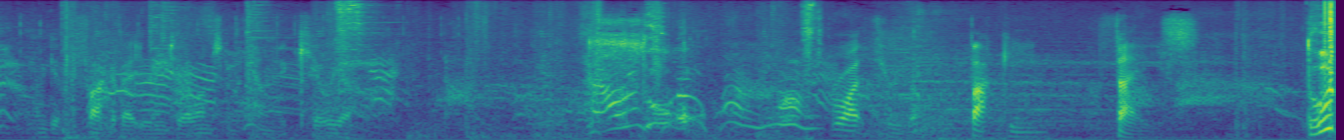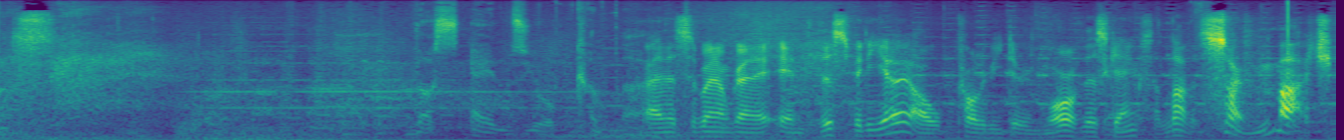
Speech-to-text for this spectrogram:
I don't give a fuck about your intel, I'm just gonna come and kill you. Right through the fucking face. Toots! Thus ends your command. And this is when I'm going to end this video. I'll probably be doing more of this game because I love it so much.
